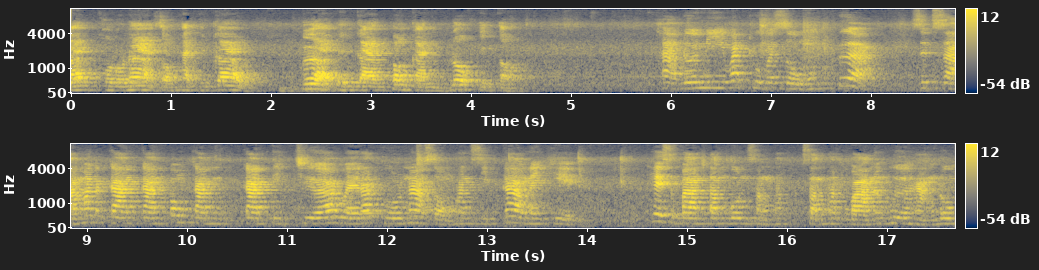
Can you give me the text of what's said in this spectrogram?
รัสโคโรนา 2019 เพื่อเป็นการป้องกันโรคติดต่อ ค่ะ โดยมีวัตถุประสงค์เพื่อ ศึกษามาตรการการป้องกันการติดเชื้อไวรัสโคโรนา 2019 ในเขต เทศบาลตำบลสันผักหวานอำเภอหางดง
